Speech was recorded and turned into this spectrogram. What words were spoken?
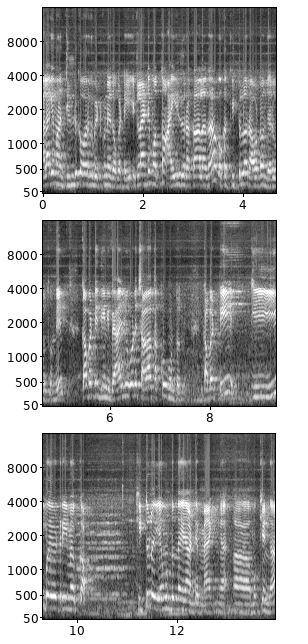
అలాగే మన దిండు కవర్కి పెట్టుకునేది ఒకటి. ఇట్లాంటి మొత్తం ఐదు రకాలుగా ఒక కిట్టులో రావడం జరుగుతుంది. కాబట్టి దీని వాల్యూ కూడా చాలా తక్కువగా ఉంటుంది. కాబట్టి ఈ ఈ బయోట్రీమ్ యొక్క కిట్టులో ఏముంటుందయ్యా అంటే మ్యాగ్ ముఖ్యంగా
